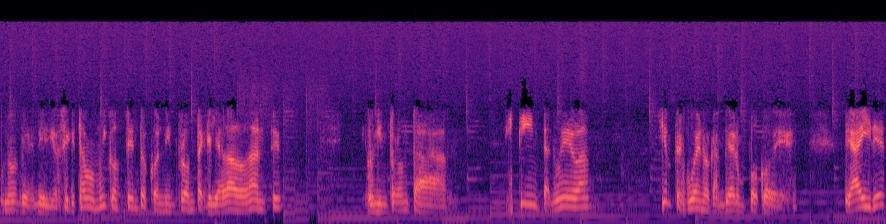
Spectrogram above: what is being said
un hombre de medio. Así que estamos muy contentos con la impronta que le ha dado Dante, una impronta distinta, nueva. Siempre es bueno cambiar un poco de, de aire,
